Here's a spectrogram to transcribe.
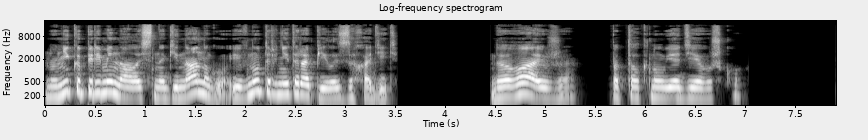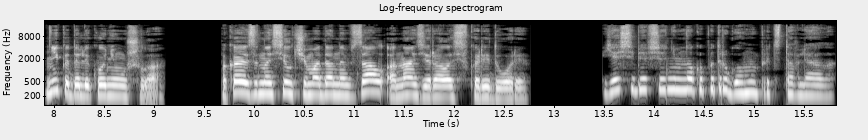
но Ника переминалась с ноги на ногу и внутрь не торопилась заходить. «Давай уже», – подтолкнул я девушку. Ника далеко не ушла. Пока я заносил чемоданы в зал, она озиралась в коридоре. «Я себе все немного по-другому представляла».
